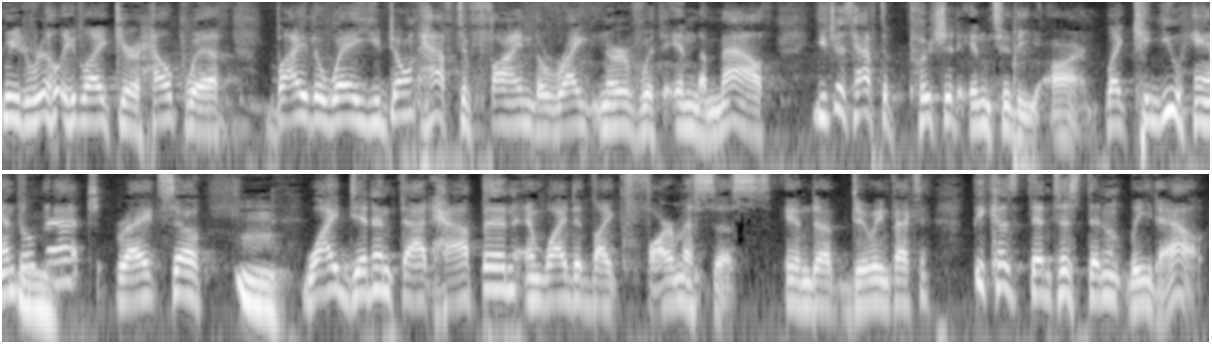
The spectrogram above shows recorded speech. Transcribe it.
we'd really like your help with. By the way, you don't have to find the right nerve within the mouth. You just have to push it into the arm. Like, can you handle mm. that? Right. So mm. why didn't that happen? And why did like pharmacists end up doing vaccine? Because dentists didn't lead out.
